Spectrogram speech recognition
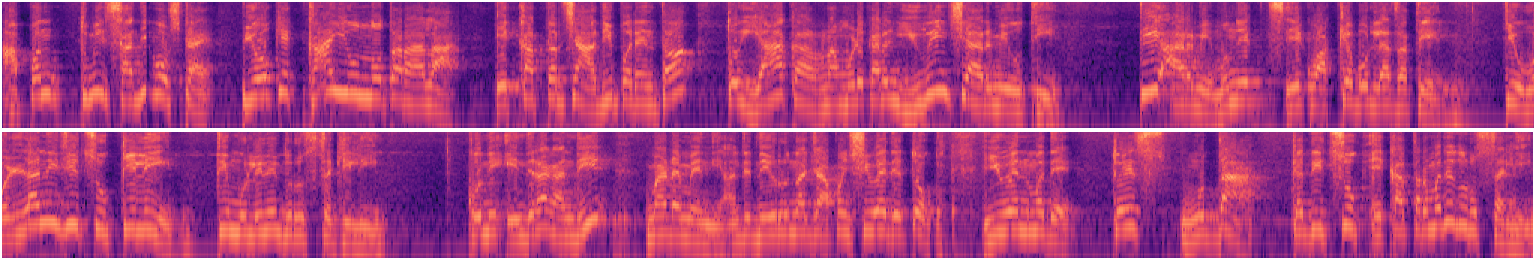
आपण तुम्ही साधी गोष्ट आहे पीओके काय येऊन नव्हता राहिला? एकाहत्तरच्या आधीपर्यंत तो या कारणामुळे कारण युएनची आर्मी होती. ती आर्मी म्हणून एक एक वाक्य बोलल्या जाते. की वडिलांनी जी चूक केली ती मुलीने दुरुस्त केली. कोणी इंदिरा गांधी? मॅडम यांनी. आणि नेहरूंना जे आपण शिवाय देतो युएनमध्ये तो मुद्दा कधी चूक एकाहत्तरमध्ये दुरुस्त झाली.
